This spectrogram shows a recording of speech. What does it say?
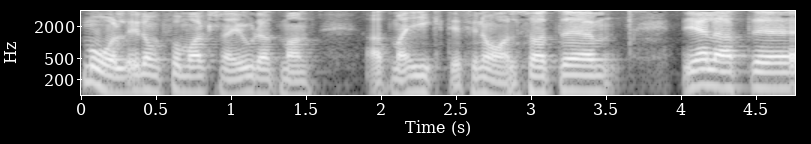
mål i de två matcherna gjorde att man, att man gick till final. Så att eh, det gäller att, eh,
